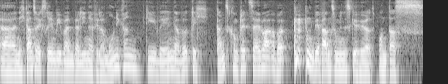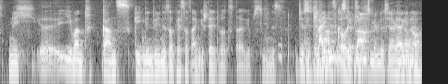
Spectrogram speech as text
äh, nicht ganz so extrem wie bei den Berliner Philharmonikern. Die wählen ja wirklich ganz komplett selber, aber wir werden zumindest gehört. Und das nicht äh, jemand ganz gegen den Willen des Orchesters eingestellt wird. Da gibt es zumindest das ein kleines Plan, Korrektiv. Plan zumindest, ja, ja genau. genau.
